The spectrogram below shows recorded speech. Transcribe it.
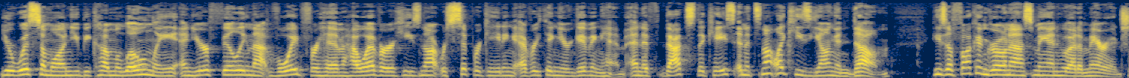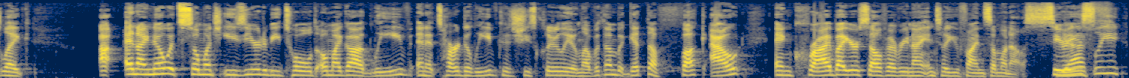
you're with someone you become lonely and you're filling that void for him. However he's not reciprocating everything you're giving him. And if that's the case and it's not like he's young and dumb. He's a fucking grown-ass man who had a marriage. Like I, and I know it's so much easier to be told, "Oh my God, leave," and it's hard to leave because she's clearly in love with him. But get the fuck out and cry by yourself every night until you find someone else. Seriously, fuck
